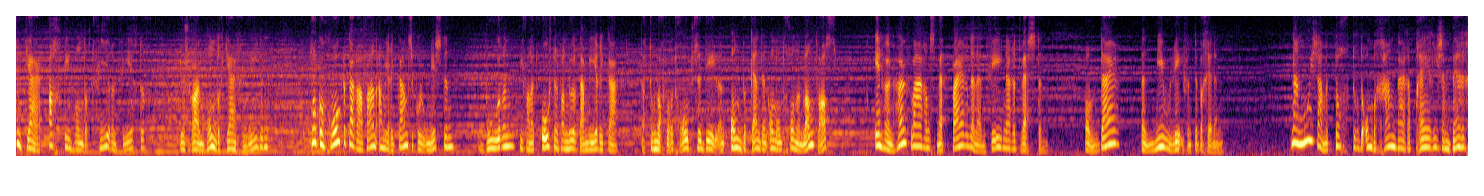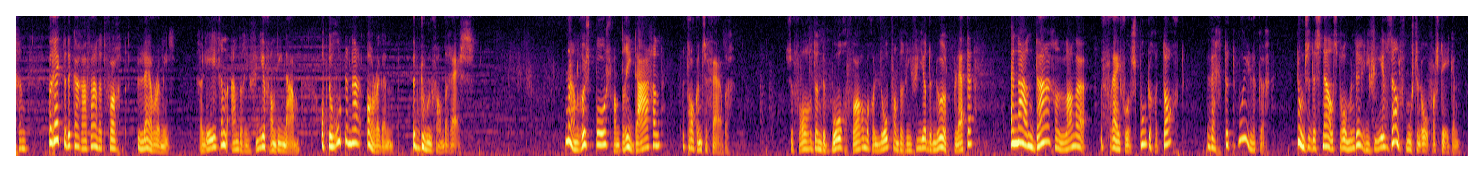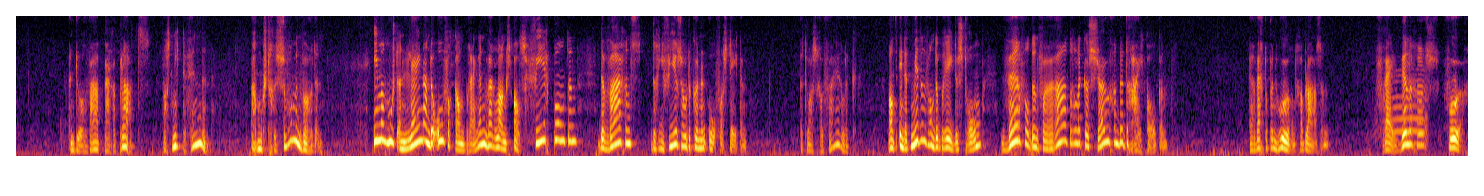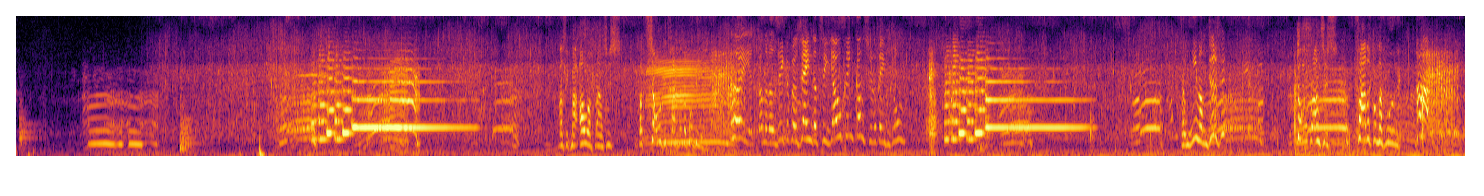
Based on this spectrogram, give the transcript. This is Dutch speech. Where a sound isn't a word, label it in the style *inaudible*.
In het jaar 1844, dus ruim 100 jaar geleden, trok een grote karavaan Amerikaanse kolonisten, boeren die van het oosten van Noord-Amerika, dat toen nog voor het grootste deel een onbekend en onontgonnen land was, in hun huifwagens met paarden en vee naar het westen, om daar een nieuw leven te beginnen. Na een moeizame tocht door de onbegaanbare prairies en bergen bereikte de karavaan het fort Laramie, gelegen aan de rivier van die naam, op de route naar Oregon, het doel van de reis. Na een rustpoos van drie dagen trokken ze verder. Ze volgden de boogvormige loop van de rivier de Noordplette en na een dagenlange, vrij voorspoedige tocht werd het moeilijker toen ze de snelstromende rivier zelf moesten oversteken. Een doorwaadbare plaats was niet te vinden. Er moest gezwommen worden. Iemand moest een lijn aan de overkant brengen waarlangs als veerponten de wagens de rivier zouden kunnen oversteken. Het was gevaarlijk, want in het midden van de brede stroom wervelden verraderlijke zuigende draaikolken. Er werd op een hoorn geblazen. Vrijwilligers voor. Was ik maar ouder, Francis, wat zou ik het graag met me proberen? Hoi, het kan er wel zeker van zijn dat ze jou geen kans zullen geven, John. Zou niemand durven? Toch, Francis! Vader, kom naar voren. Haha,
